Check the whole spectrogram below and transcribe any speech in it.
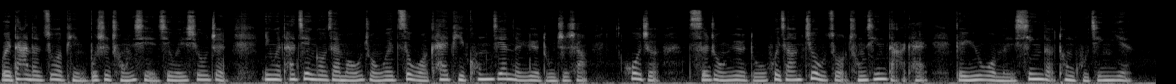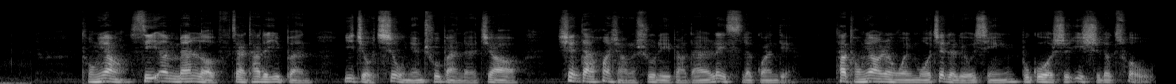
伟大的作品不是重写即为修正，因为它建构在某种为自我开辟空间的阅读之上。或者此种阅读会将旧作重新打开，给予我们新的痛苦经验。同样，C.N. Manlove 在他的一本1975年出版的叫《现代幻想》的书里表达了类似的观点。他同样认为《魔戒》的流行不过是一时的错误。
